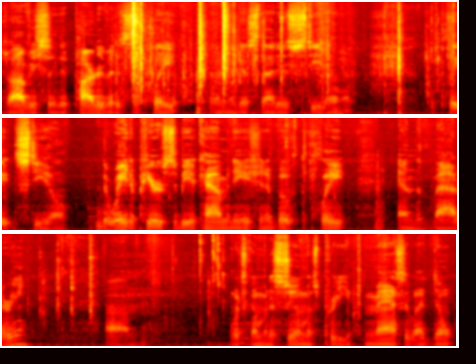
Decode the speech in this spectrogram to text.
is obviously the part of it is the plate. And I guess that is steel. The plate steel. The weight appears to be a combination of both the plate and the battery. Um, which I'm going to assume is pretty massive. I don't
